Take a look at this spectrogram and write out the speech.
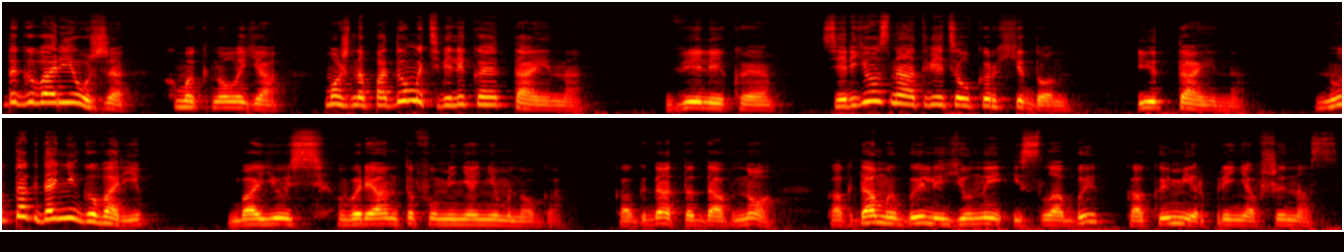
«Да говори уже», — хмыкнула я. «Можно подумать, великая тайна». «Великая», — серьезно ответил Кархидон. «И тайна». «Ну, тогда не говори», Боюсь, вариантов у меня немного. Когда-то давно, когда мы были юны и слабы, как и мир, принявший нас,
